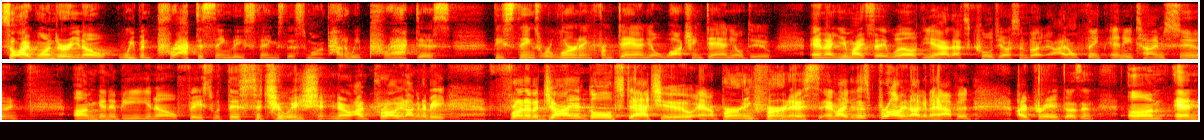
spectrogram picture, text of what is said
So I wonder, you know, we've been practicing these things this month. How do we practice these things we're learning from Daniel, watching Daniel do? And you might say, well, yeah, that's cool, Justin, but I don't think anytime soon I'm going to be, you know, faced with this situation. You know, I'm probably not going to be in front of a giant gold statue and a burning furnace, and like, that's probably not going to happen. I pray it doesn't. Um, and,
